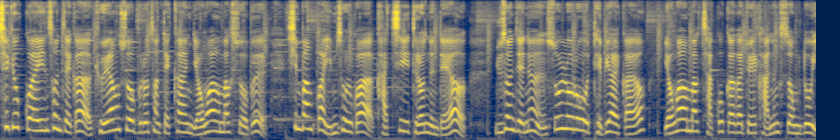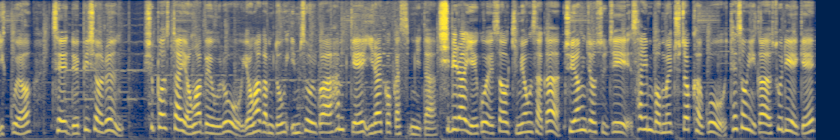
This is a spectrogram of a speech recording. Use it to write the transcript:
체교과인 선재가 교양 수업으로 선택한 영화 음악 수업을 신방과 임솔과 같이 들었는데요. 유선재는 솔로로 데뷔할까요? 영화 음악 작곡가가 될 가능성도 있고요. 제 뇌피셜은 슈퍼스타 영화배우로 영화감독 임솔과 함께 일할 것 같습니다. 11화 예고에서 김영사가 주양저수지 살인범을 추적하고 태성이가 소리에게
